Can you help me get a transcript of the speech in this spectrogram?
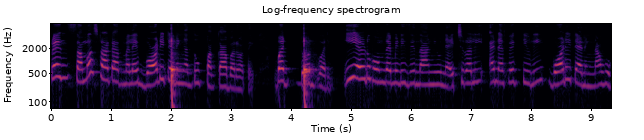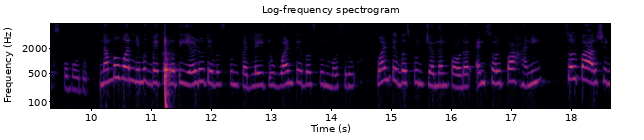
ಫ್ರೆಂಡ್ಸ್ ಸಮ್ಮರ್ ಸ್ಟಾರ್ಟ್ ಆದಮೇಲೆ ಬಾಡಿ ಟೈನಿಂಗ್ ಅಂತೂ ಪಕ್ಕಾ ಬರುತ್ತೆ ಬಟ್ ಡೋಂಟ್ ವರಿ ಈ ಎರಡು ಹೋಮ್ ರೆಮಿಡೀಸಿಂದ ನೀವು ನ್ಯಾಚುರಲಿ ಆ್ಯಂಡ್ ಎಫೆಕ್ಟಿವ್ಲಿ ಬಾಡಿ ಟ್ಯಾನಿಂಗ್ನ ಹೋಗಿಸ್ಕೋಬೋದು. ನಂಬರ್ ಒನ್ ನಿಮಗೆ ಬೇಕಾಗುತ್ತೆ ಎರಡು ಟೇಬಲ್ ಸ್ಪೂನ್ ಕಡಲೆ ಹಿಟ್ಟು ಒನ್ ಟೇಬಲ್ ಸ್ಪೂನ್ ಮೊಸರು ಒನ್ ಟೇಬಲ್ ಸ್ಪೂನ್ ಚಂದನ್ ಪೌಡರ್ ಆ್ಯಂಡ್ ಸ್ವಲ್ಪ ಹನಿ ಸ್ವಲ್ಪ ಅರಿಶಿಣ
